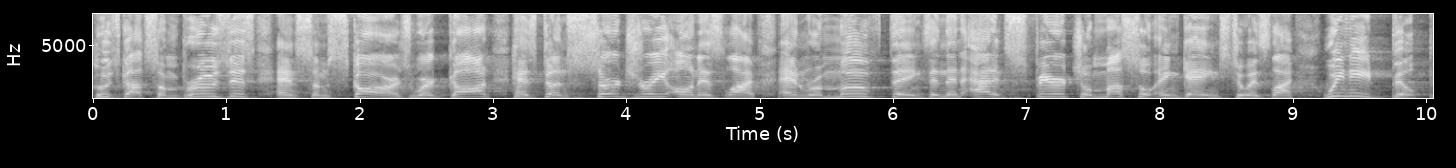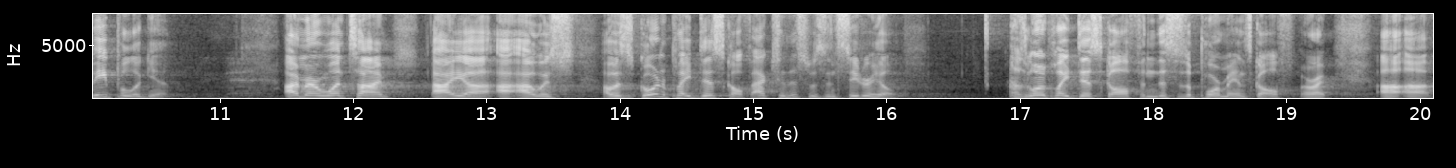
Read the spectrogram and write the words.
who's got some bruises and some scars, where God has done surgery on his life and removed things and then added spiritual muscle and gains to his life. We need built people again. I remember one time I, uh, I, I, was, I was going to play disc golf. Actually, this was in Cedar Hill. I was going to play disc golf, and this is a poor man's golf, all right? Uh, uh,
